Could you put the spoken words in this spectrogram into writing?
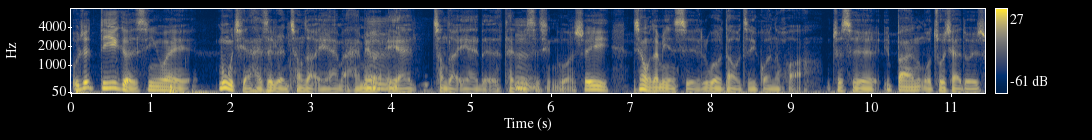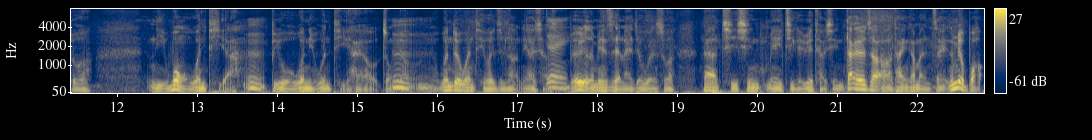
我觉得第一个是因为目前还是人创造 AI 嘛，还没有 AI 创造 AI 的太多事情过。嗯、所以像我在面试，如果到我这一关的话，就是一般我坐下来都会说。你问我问题啊，嗯，比我问你问题还要重要。嗯，问对问题会知道你要想什么。比如有的面试者来就问说，那起薪每几个月调薪，大概就知道啊、哦，他应该蛮在意。那没有不好，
